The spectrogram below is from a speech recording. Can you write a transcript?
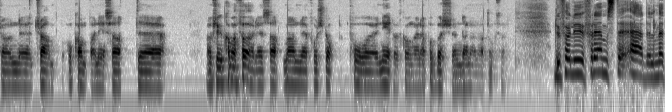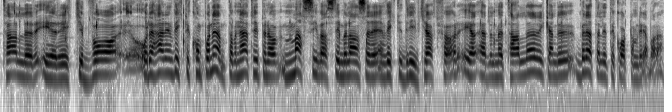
från eh, Trump och company så att eh, man försöker komma före så att man eh, får stopp på nedåtgångarna på börsen bland annat också. Du följer ju främst ädelmetaller, Erik. Vad, och det här är en viktig komponent av den här typen av massiva stimulanser, en viktig drivkraft för ädelmetaller. Kan du berätta lite kort om det bara?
